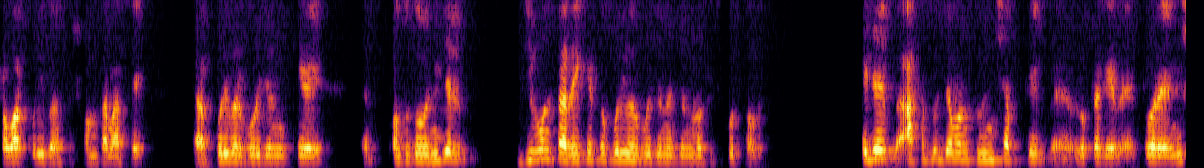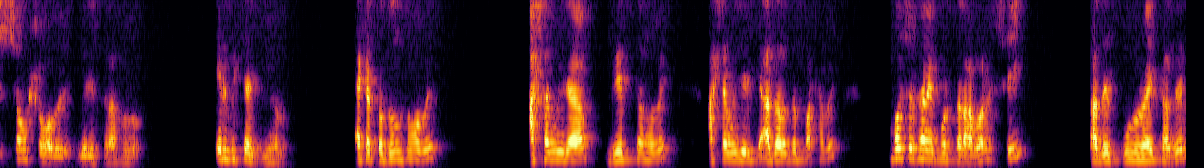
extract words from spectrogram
সবার পরিবার আছে, সন্তান আছে। পরিবার পরিজনকে, অন্তত নিজের জীবনটা রেখে তো পরিবার পরিজনের জন্য কিছু করতে হবে। এই যে আসাদুজ্জামান তুহিন সাহেবকে লোকটাকে একেবারে নৃশংসভাবে মেরে ফেলা হলো, এর বিচার কি হলো একটা তদন্ত হবে, আসামিরা গ্রেপ্তার হবে, আসামিদেরকে আদালতে পাঠাবে, বছর খানেক পর তারা আবার সেই পুনরায় তাদের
